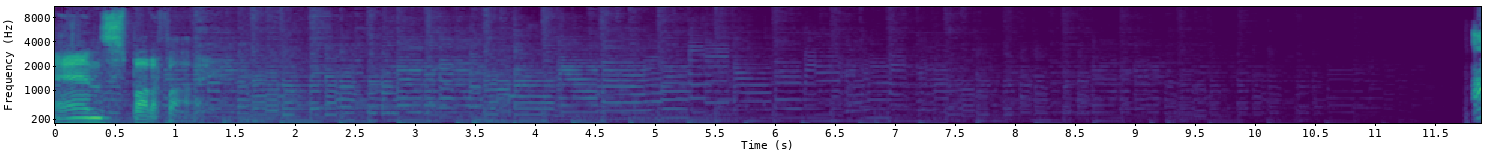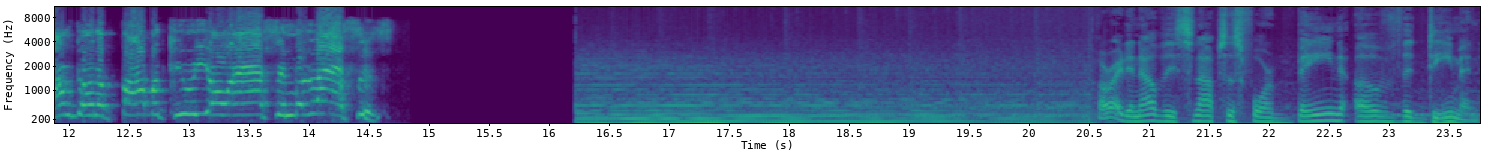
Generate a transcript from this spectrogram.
and Spotify. I'm gonna barbecue your ass in molasses. All right, and now the synopsis for Bane of the Demon.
